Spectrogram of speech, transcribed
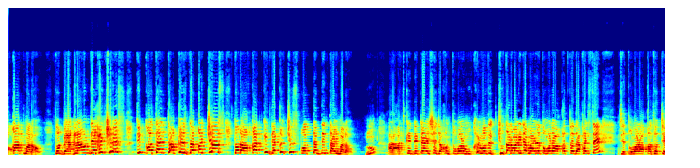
অকাত মারাও তোর ব্যাকগ্রাউন্ড দেখেছিস? তুই কোথায় থাকিস দেখেছিস তোর অকাত কি দেখেছিস? প্রত্যেক দিন তাই মারাও হুম? আর আজকের ডেটে এসে যখন তোমার মুখের মধ্যে জুতার বাড়িটা মায়েরা তোমার অকাতটা দেখাইছে, যে তোমার অকাত হচ্ছে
